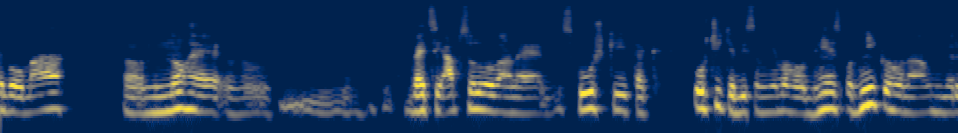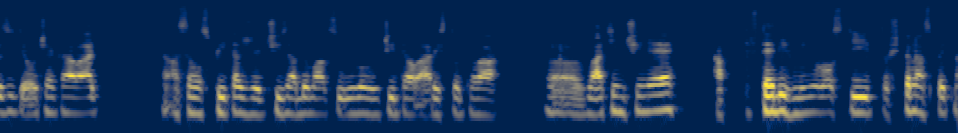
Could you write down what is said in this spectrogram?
sebou má e, mnohé e, veci absolvované, skúšky, tak určite by som nemohol dnes od nikoho na univerzite očakávať a sa ho spýtať, že či za domácu úlohu čítal Aristotela e, v latinčine a vtedy v minulosti to 14-15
